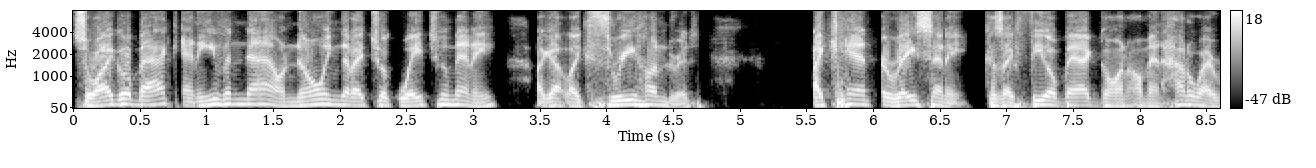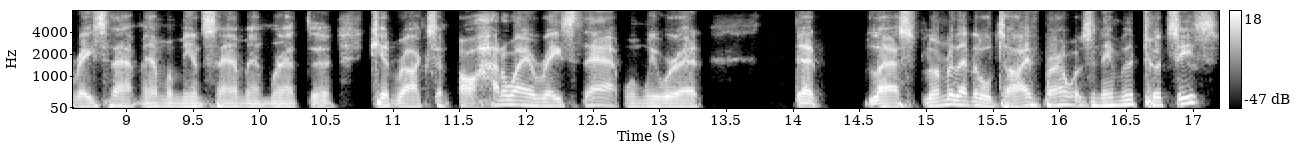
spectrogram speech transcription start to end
So I go back and even now, knowing that I took way too many, I got like 300. I can't erase any because I feel bad going, oh man, how do I erase that, man? When me and Sam, man, we're at the Kid Rocks and oh, how do I erase that when we were at that last, remember that little dive bar? What was the name of it? Tootsie's?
